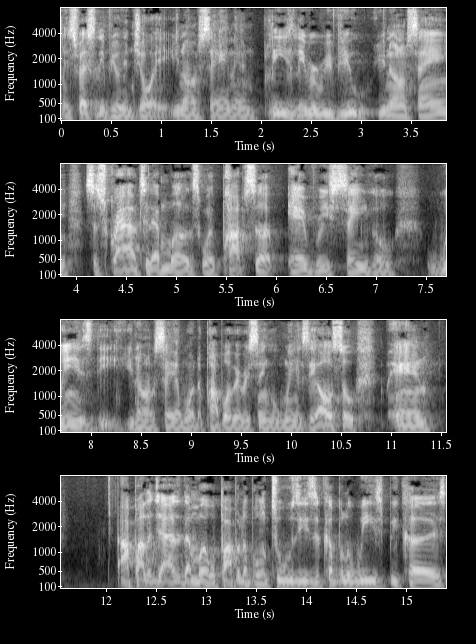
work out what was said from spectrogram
especially if you enjoy it, you know what I'm saying? And please leave a review, you know what I'm saying? Subscribe to that mug so it pops up every single Wednesday. You know what I'm saying? I want to pop up every single Wednesday. Also, and I apologize that mug was popping up on Tuesdays a couple of weeks because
